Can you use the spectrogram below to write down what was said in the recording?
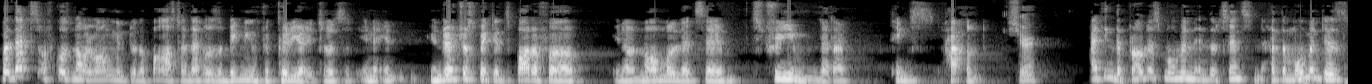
But that's of course now long into the past, and that was the beginning of a career. It was in in, in retrospect, it's part of a you know normal, let's say, stream that I've, things happened. Sure. I think the proudest moment in the sense at the moment is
